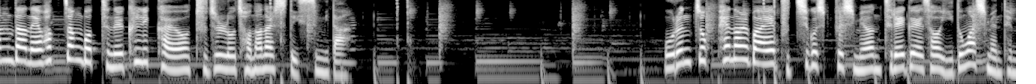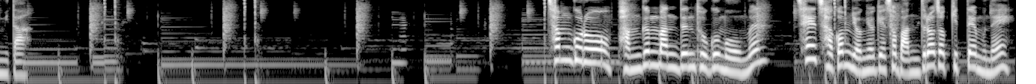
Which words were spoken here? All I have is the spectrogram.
상단의 확장 버튼을 클릭하여 두 줄로 전환할 수도 있습니다. 오른쪽 패널바에 붙이고 싶으시면 드래그해서 이동하시면 됩니다. 참고로 방금 만든 도구 모음은 새 작업 영역에서 만들어졌기 때문에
